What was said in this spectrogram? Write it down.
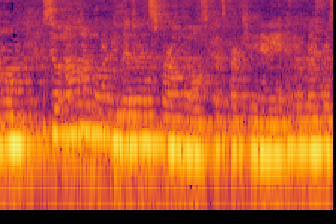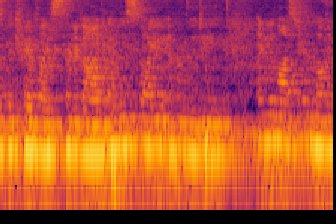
Um, so Alan and Lauren, you live in Squirrel Hills, Pittsburgh community, and you're members of the Tree of Life Synagogue, and we saw you in the movie, and you lost your mother,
